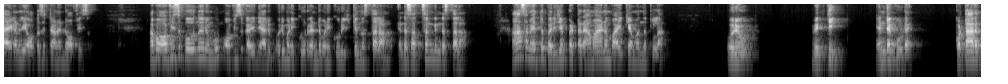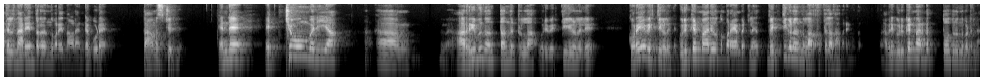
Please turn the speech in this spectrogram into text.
ഡയഗണലി ഓപ്പോസിറ്റ് ആണ് എന്റെ ഓഫീസ് അപ്പൊ ഓഫീസ് പോകുന്നതിന് മുമ്പും ഓഫീസ് കഴിഞ്ഞാലും ഒരു മണിക്കൂർ രണ്ട് മണിക്കൂർ ഇരിക്കുന്ന സ്ഥലമാണ്. എന്റെ സത്സംഗിന്റെ സ്ഥലമാണ്. ആ സമയത്ത് പരിചയപ്പെട്ട രാമായണം വായിക്കാൻ വന്നിട്ടുള്ള ഒരു വ്യക്തി എന്റെ കൂടെ കൊട്ടാരത്തിൽ നരേന്ദ്രൻ എന്ന് പറയുന്ന ആൾ എന്റെ കൂടെ താമസിച്ചിരുന്നു. എന്റെ ഏറ്റവും വലിയ അറിവ് തന്നിട്ടുള്ള ഒരു വ്യക്തികളിൽ കുറെ വ്യക്തികളിൽ ഗുരുക്കന്മാരെ ഒന്നും പറയാൻ പറ്റില്ല വ്യക്തികൾ എന്നുള്ള അർത്ഥത്തിൽ അതാ പറയുന്നത്. അവർ ഗുരുക്കന്മാരുടെ തോതിലൊന്നും പറ്റില്ല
